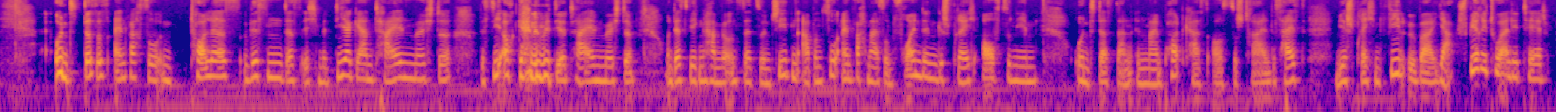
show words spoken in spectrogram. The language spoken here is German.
Und das ist einfach so ein tolles Wissen, das ich mit dir gern teilen möchte, das sie auch gerne mit dir teilen möchte. Und deswegen haben wir uns dazu entschieden, ab und zu einfach mal so ein Freundinnengespräch aufzunehmen und das dann in meinem Podcast auszustrahlen. Das heißt, wir sprechen viel über ja, Spiritualität,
